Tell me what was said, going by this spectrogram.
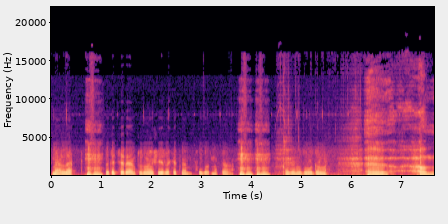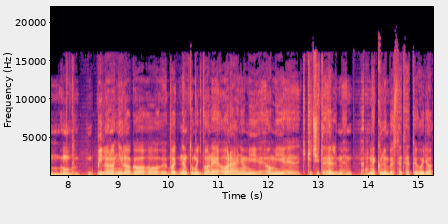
mellett. Uh-huh. Tehát egyszerűen tudományos érveket nem fogadnak el uh-huh, uh-huh. ezen az oldalon a, pillanatnyilag, a, a, vagy nem tudom, hogy van-e arány, ami, ami egy kicsit el, megkülönböztethető, hogy a,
